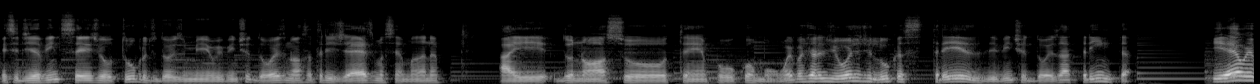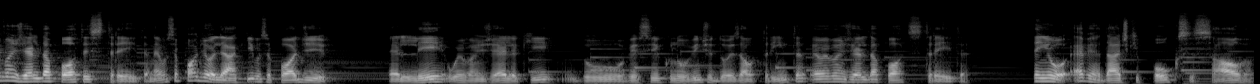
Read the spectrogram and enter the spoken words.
esse dia 26 de outubro de 2022, nossa trigésima semana aí do nosso tempo comum. O evangelho de hoje é de Lucas 13, 22 a 30, e é o evangelho da porta estreita, né? Você pode olhar aqui, você pode é, ler o evangelho aqui, do versículo 22 ao 30, é o evangelho da porta estreita. Senhor, é verdade que pouco se salva?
